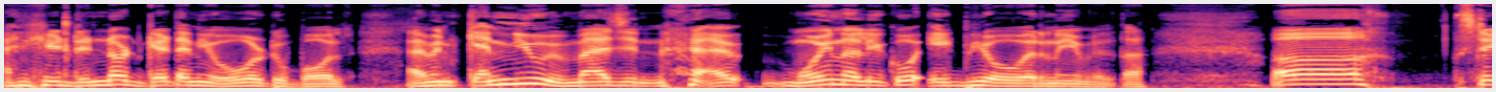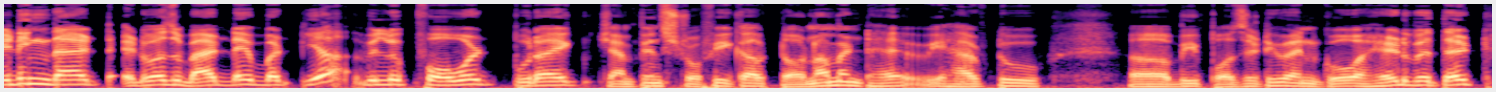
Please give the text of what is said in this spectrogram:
And he did not get any over to bowl I mean can you imagine Moeen Ali को एक भी ओवर नहीं मिलता। Uh, stating that it was a bad day, but yeah, we look forward. पूरा एक Champions Trophy का tournament है. To uh, be positive and go ahead with it.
